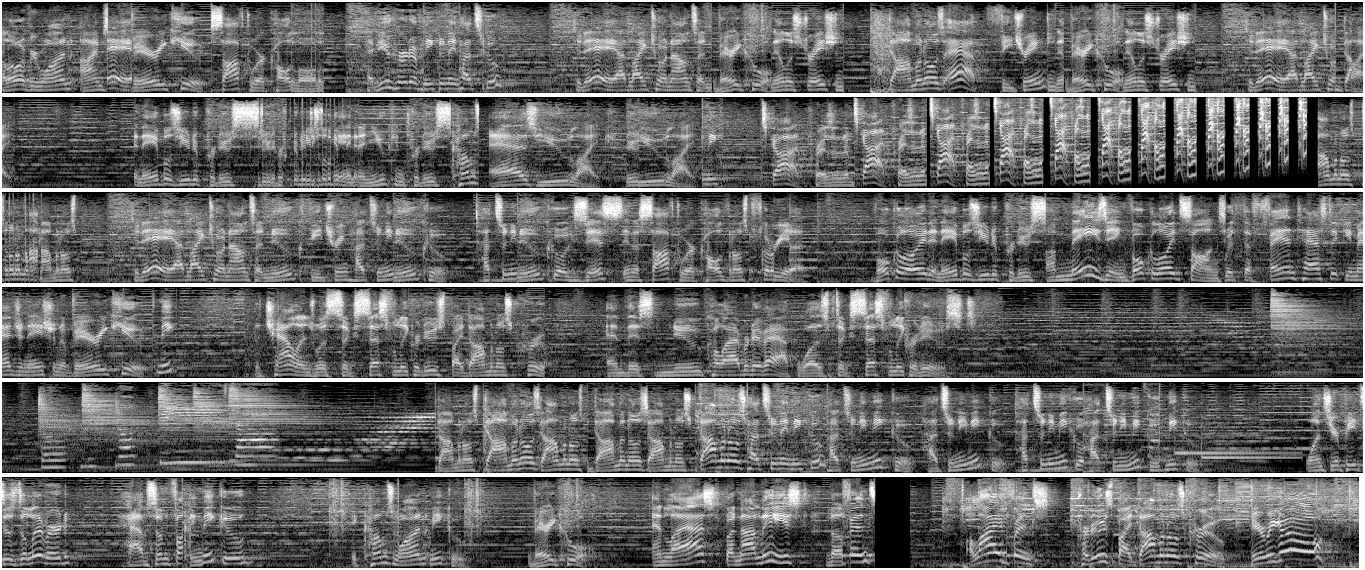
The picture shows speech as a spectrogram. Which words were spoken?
Hello everyone, I'm a very cute software called LOL. Have you heard of Miku Hatsune? Today I'd like to announce a very cool illustration Domino's app featuring very cool illustration. Today I'd like to die. Enables you to produce and you can produce comes as you like. Do you like? Me, Scott, President of Scott, President of Scott, President of Scott, President of Scott, President of Scott. Domino's, Domino's. Today, I'd like to announce a nuke featuring Hatsune Miku. Hatsune Miku exists in a software called Korea. Vocaloid enables you to produce amazing Vocaloid songs with the fantastic imagination of very cute. me. The challenge was successfully produced by Domino's crew, and this new collaborative app was successfully produced. Domino's, Domino's, Domino's, Domino's, Domino's, Domino's, Hatsune Miku, Hatsune Miku, Hatsune Miku, Hatsune Miku, Hatsune Miku, Miku. Once your pizza's delivered, have some fun. Miku. It comes one Miku. Very cool. And last but not least, the fence. Alive Fence, produced by Domino's crew. Here we go.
